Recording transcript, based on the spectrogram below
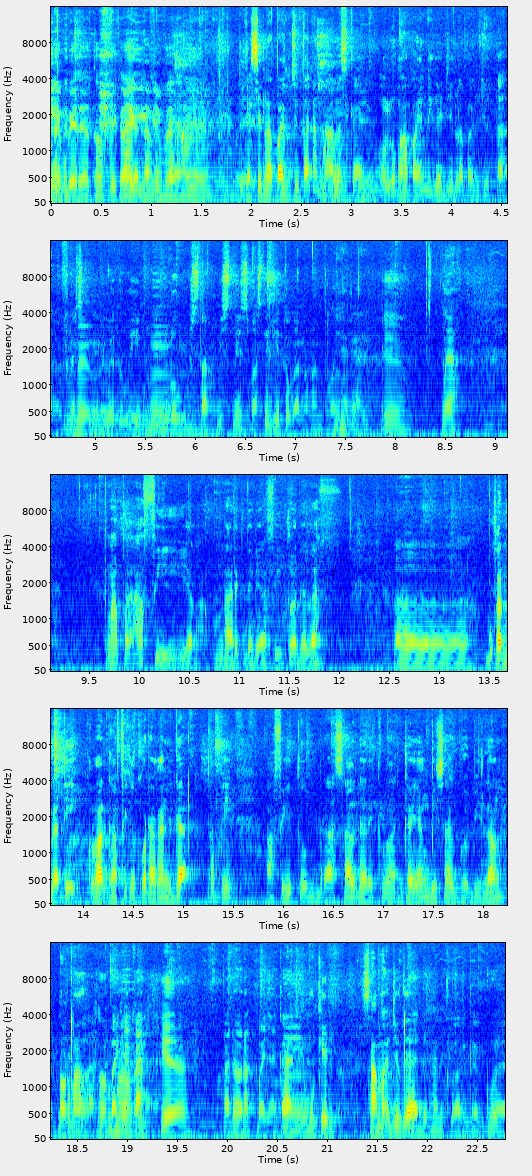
ini beda topik lagi nih ya. bahaya. Dikasih 8 juta kan males kan? iya. Oh, lu ngapain digaji 8 juta fresh Bener, graduate UI? Mending lu start bisnis pasti gitu kan orang tuanya kan. Iya. Nah, kenapa Avi yang menarik dari Avi itu adalah eh, bukan berarti keluarga Avi kekurangan enggak, tapi Avi itu berasal dari keluarga yang bisa gue bilang normal lah, Normal. kebanyakan. Iya. Pada orang kebanyakan ya mungkin sama juga dengan keluarga gue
